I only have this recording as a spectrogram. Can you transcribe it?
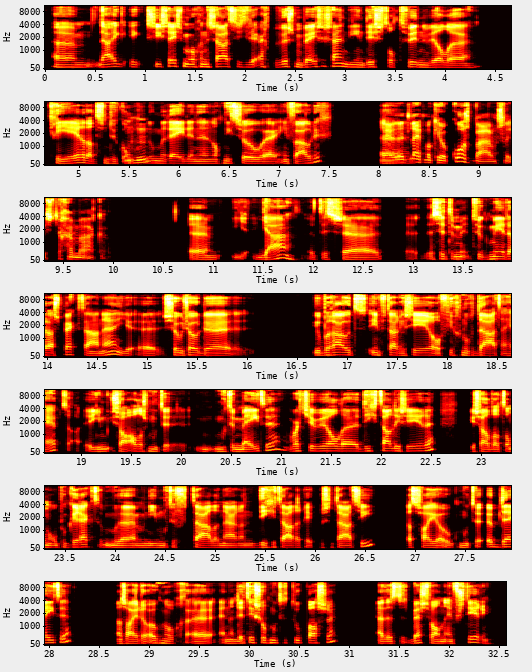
Um, nou, ik, ik, zie steeds meer organisaties die er echt bewust mee bezig zijn, die een digital twin willen creëren. Dat is natuurlijk om Mhm. genoemde redenen nog niet zo eh, eenvoudig. Ja, Eh, het lijkt me ook heel kostbaar om zoiets te gaan maken. Ehm, j- ja, het is, eh, er zitten natuurlijk meerdere aspecten aan. Hè? Je, eh, sowieso de, überhaupt inventariseren of je genoeg data hebt. Je zal alles moeten, moeten meten wat je wil digitaliseren. Je zal dat dan op een correcte manier moeten vertalen naar een digitale representatie. Dat zal je ook moeten updaten. Dan zal je er ook nog eh, analytics op moeten toepassen. Ja, dat is best wel een investering.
